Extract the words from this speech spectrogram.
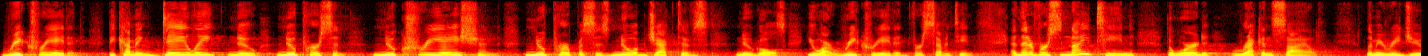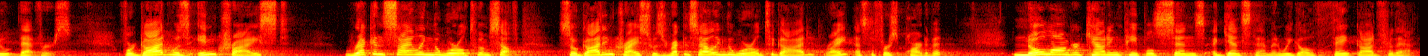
recreated, becoming daily new, new person, new creation, new purposes, new objectives, new goals. You are recreated, verse 17. And then in verse 19, the word reconciled. Let me read you that verse. For God was in Christ reconciling the world to himself. So God in Christ was reconciling the world to God, right? That's the first part of it no longer counting people's sins against them. And we go, thank God for that.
